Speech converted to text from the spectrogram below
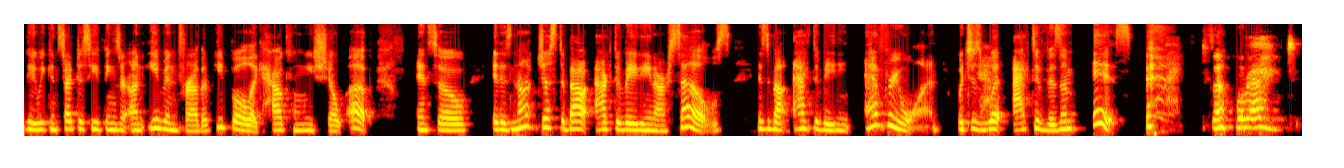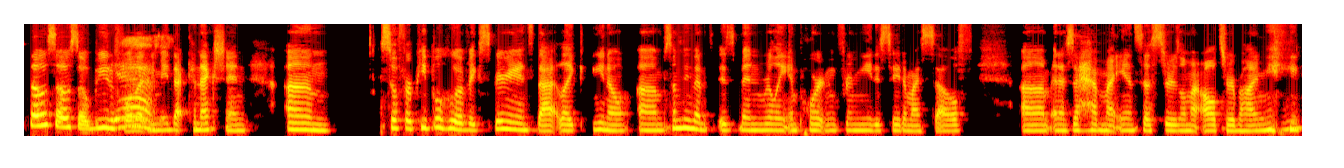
okay, we can start to see things are uneven for other people. Like, how can we show up? And so it is not just about activating ourselves, it's about activating everyone, which is Yeah. what activism is. so, right. so, so, so beautiful that you made that connection. Um, so for people who have experienced that, like, you know, um, something that has been really important for me to say to myself, um, and as I have my ancestors on my altar behind me,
